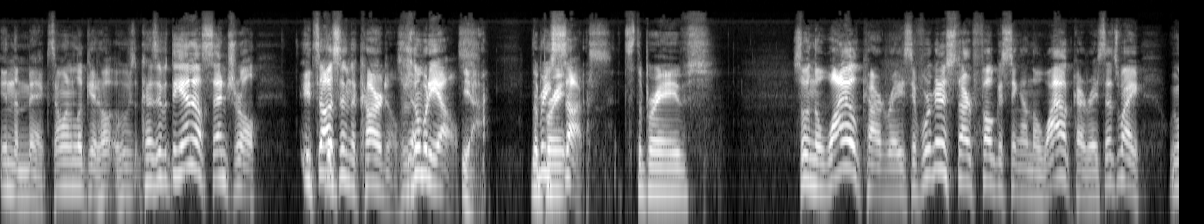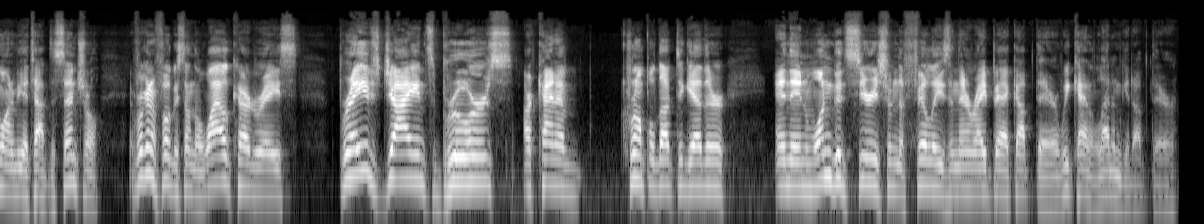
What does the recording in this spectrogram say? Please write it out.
in the mix. I want to look at who's because with the NL Central, it's us the, and the Cardinals. There's nobody else. Yeah. The Braves sucks. It's the Braves. So in the wild card race, if we're going to start focusing on the wild card race, that's why we want to be atop the Central. If we're going to focus on the wild card race, Braves, Giants, Brewers are kind of crumpled up together, and then one good series from the Phillies, and they're right back up there. We kind of let them get up there.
